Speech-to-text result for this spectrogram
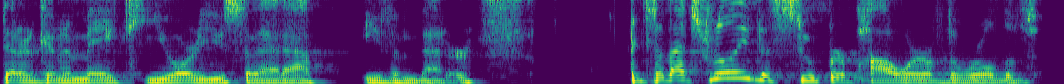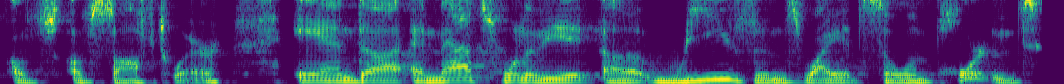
that are going to make your use of that app even better and so that's really the superpower of the world of, of, of software. And, uh, and that's one of the uh, reasons why it's so important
